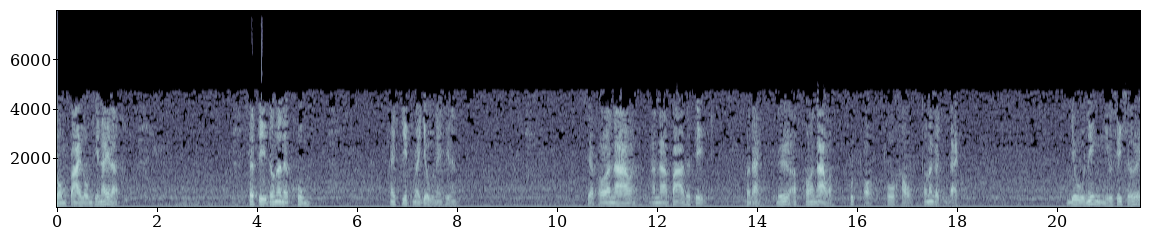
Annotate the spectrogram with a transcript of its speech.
ลมปลายลมที่ไหนล่ะ สติตรงนั้นเนี่ยคุม ให้จิตมาอยู่ในที่นั้นจะภาวนาว่าอนาปาสติก็ได้ หรือภาวนาว่าพุทออกโทเข่าเท่านั้นก็ได้ อยู่นิ่งอยู่เฉย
